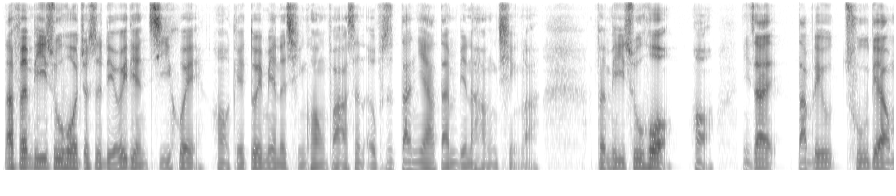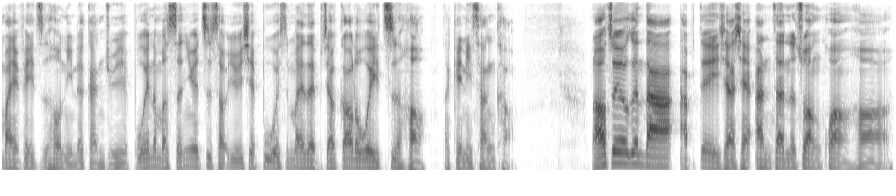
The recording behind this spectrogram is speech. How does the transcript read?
那分批出货就是留一点机会，好给对面的情况发生，而不是单压单边的行情啦。分批出货，好，你在 W 出掉卖飞之后，你的感觉也不会那么深，因为至少有一些部位是卖在比较高的位置哈。那给你参考。然后最后跟大家 update 一下现在暗战的状况哈。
